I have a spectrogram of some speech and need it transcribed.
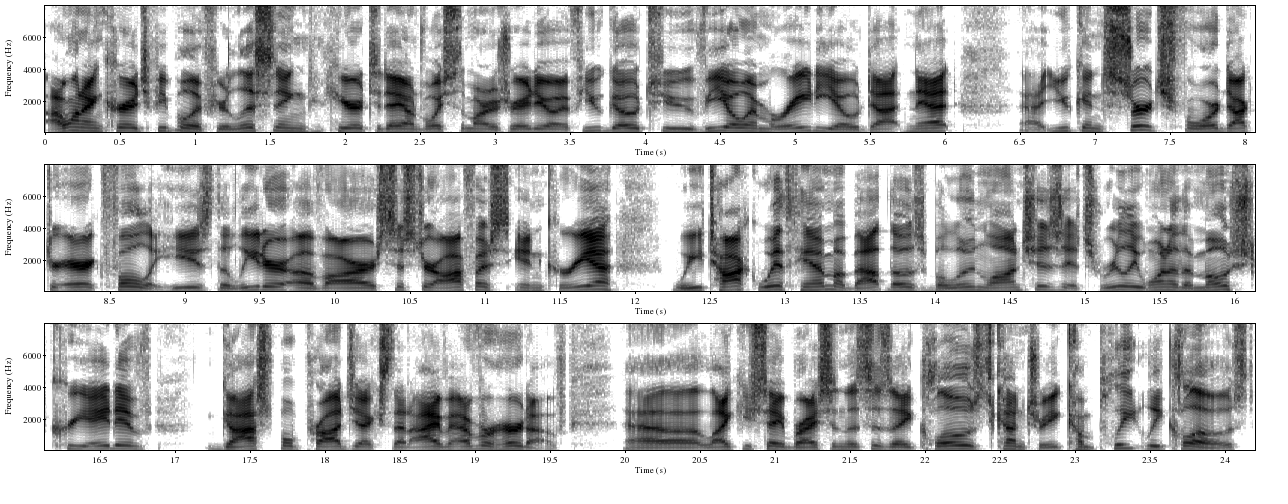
I want to encourage people, if you're listening here today on Voice of the Martyrs Radio, if you go to vomradio.net, uh, you can search for Dr. Eric Foley. He is the leader of our sister office in Korea. We talk with him about those balloon launches. It's really one of the most creative gospel projects that I've ever heard of. Uh, like you say, Bryson, this is a closed country, completely closed.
